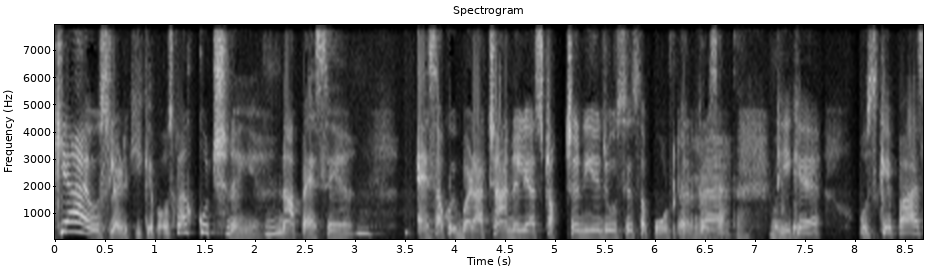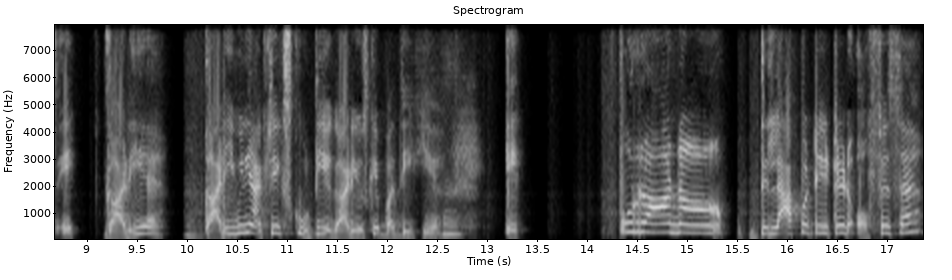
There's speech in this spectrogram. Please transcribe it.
क्या है उस लड़की के पास? उसके पास कुछ नहीं है। hmm. ना पैसे हैं। hmm. ऐसा कोई बड़ा चैनल या स्ट्रक्चर नहीं है जो उसे सपोर्ट कर रहा है, ठीक है? उसके पास एक गाड़ी है। गाड़ी भी नहीं एक्चुअली एक स्कूटी है। गाड़ी उसके पति की है। पुराना डिलैपिडेटेड ऑफ़िस है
